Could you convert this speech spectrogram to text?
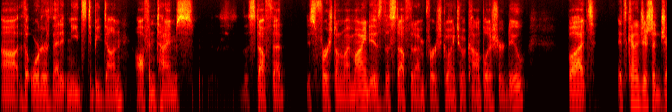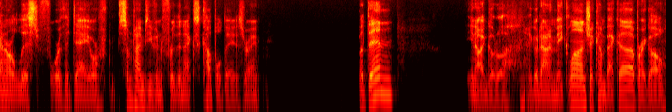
uh, the order that it needs to be done. Oftentimes, the stuff that is first on my mind is the stuff that I'm first going to accomplish or do. But it's kind of just a general list for the day or sometimes even for the next couple days, right? But then, you know, I go to I go down and make lunch, I come back up, or I go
